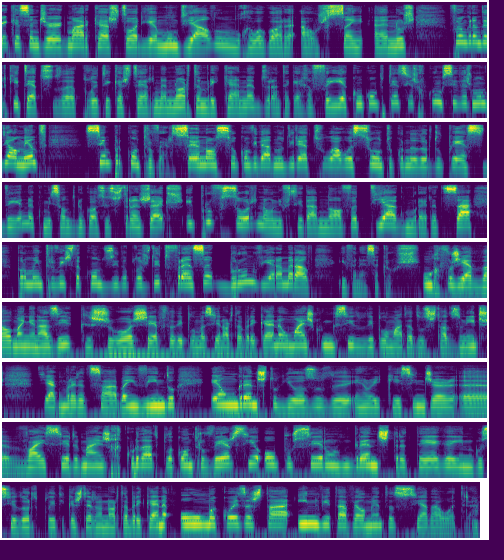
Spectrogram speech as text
Henry Kissinger marca a história mundial, morreu agora aos 100 anos. Foi um grande arquiteto da política externa norte-americana durante a Guerra Fria, com competências reconhecidas mundialmente, sempre controverso. É o nosso convidado no direto ao assunto, coordenador do PSD na Comissão de Negócios Estrangeiros e professor na Universidade Nova, Tiago Moreira de Sá, por uma entrevista conduzida pela Judite França, Bruno Vieira Amaral e Vanessa Cruz. Um refugiado da Alemanha nazi que chegou a chefe da diplomacia norte-americana, o mais conhecido diplomata dos Estados Unidos, Tiago Moreira de Sá, bem-vindo. É um grande estudioso de Henry Kissinger. Uh, vai ser mais recordado pela controvérsia ou por ser um grande estratega e negociador de política externa norte-americana? Ou uma coisa está inevitavelmente associada à outra?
